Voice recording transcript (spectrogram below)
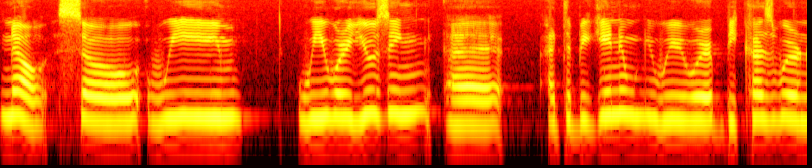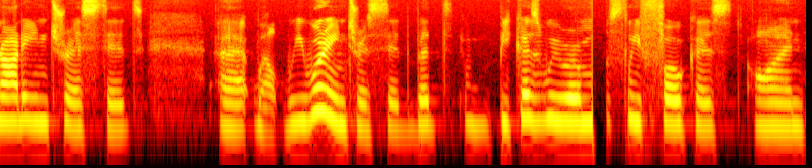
No, so we we were using uh, at the beginning we were because we're not interested uh, well, we were interested, but because we were mostly focused on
